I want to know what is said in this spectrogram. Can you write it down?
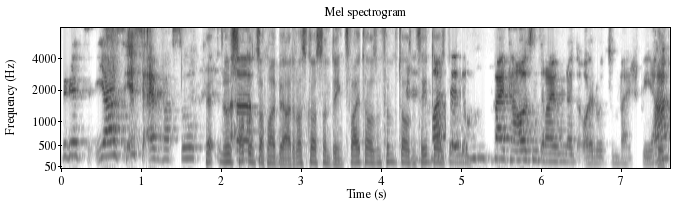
Jetzt, ja, es ist einfach so. Ja, nun schock uns ähm, doch mal, Beate, was kostet so ein Ding? 2000, 5000, 10.000 Euro? Um 2300 Euro zum Beispiel, ja. Gut.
